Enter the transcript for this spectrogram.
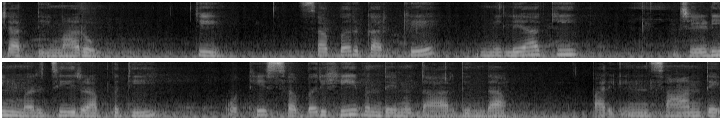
ਝਾਤੀ ਮਾਰੋ। ਕਿ ਸਬਰ ਕਰਕੇ ਮਿਲਿਆ ਕੀ ਜਿਹੜੀ ਮਰਜ਼ੀ ਰੱਬ ਦੀ, ਉਥੇ ਸਬਰ ਹੀ ਬੰਦੇ ਨੂੰ ਤਾਰ ਦਿੰਦਾ। ਪਰ ਇਨਸਾਨ ਤੇ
